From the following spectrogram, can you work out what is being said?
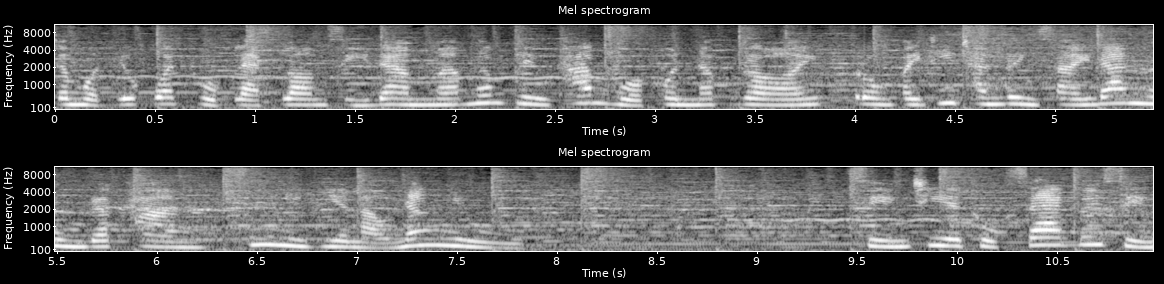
จะหมดยกวัตถุแปลกปลอมสีดำมาเมื่อปลิวข้ามหัวคนนับร้อย ตรงไปที่ชั้นริงไซด์ด้านมุมระฆังซึ่งมีเฮียเหล่านั่งอยู่ สียงเชียร์ถูกแทรกด้วยเสียง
